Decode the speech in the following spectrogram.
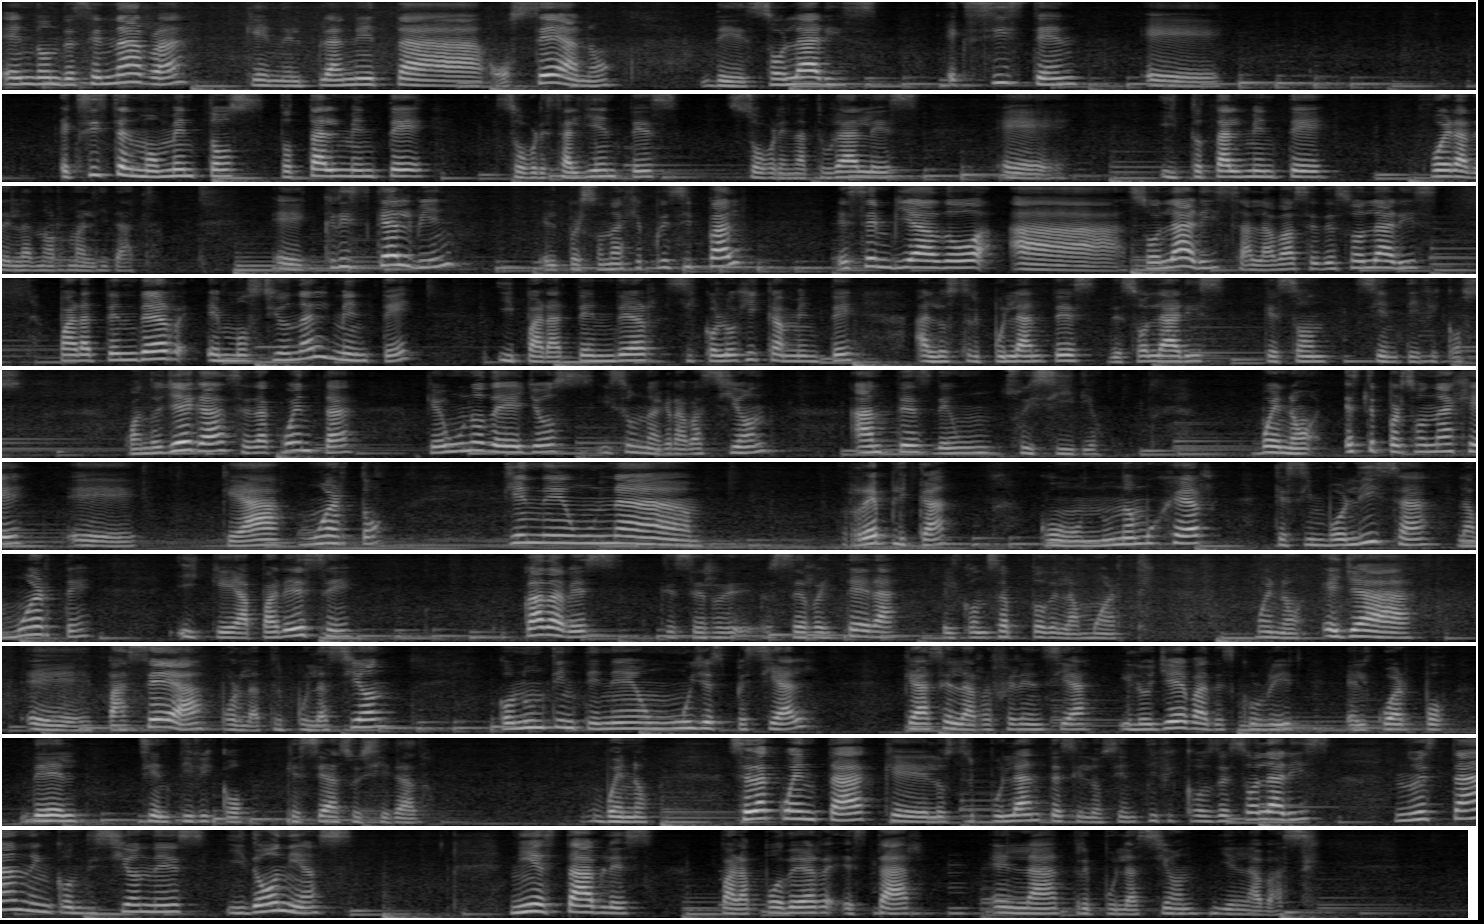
en donde se narra que en el planeta océano de Solaris existen, eh, existen momentos totalmente sobresalientes, sobrenaturales eh, y totalmente fuera de la normalidad. Eh, Chris Kelvin el personaje principal, es enviado a Solaris, a la base de Solaris, para atender emocionalmente y para atender psicológicamente a los tripulantes de Solaris que son científicos. Cuando llega se da cuenta que uno de ellos hizo una grabación antes de un suicidio. Bueno, este personaje eh, que ha muerto, tiene una réplica con una mujer que simboliza la muerte y que aparece cada vez que se, reitera el concepto de la muerte. Bueno, ella eh, pasea por la tripulación con un tintineo muy especial que hace la referencia y lo lleva a descubrir el cuerpo del científico que se ha suicidado. Bueno, se da cuenta que los tripulantes y los científicos de Solaris no están en condiciones idóneas ni estables para poder estar en la tripulación y en la base.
